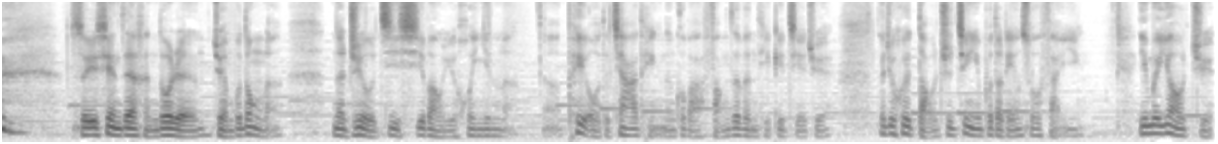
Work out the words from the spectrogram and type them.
所以现在很多人卷不动了，那只有寄希望于婚姻了啊！配偶的家庭能够把房子问题给解决，那就会导致进一步的连锁反应。因为要卷，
